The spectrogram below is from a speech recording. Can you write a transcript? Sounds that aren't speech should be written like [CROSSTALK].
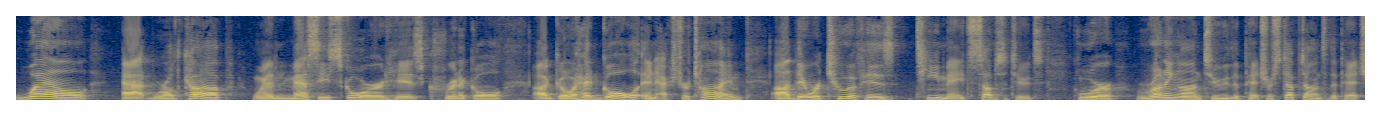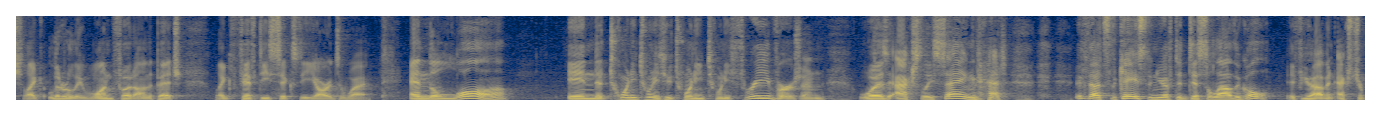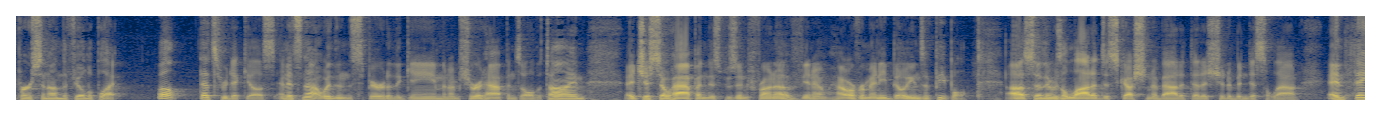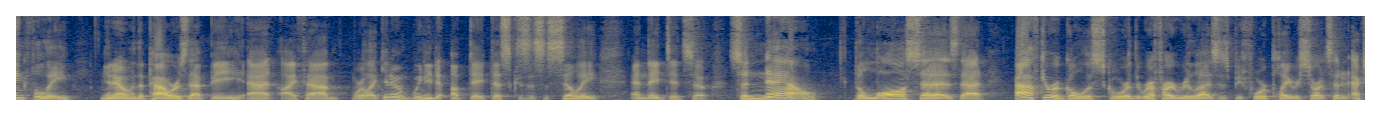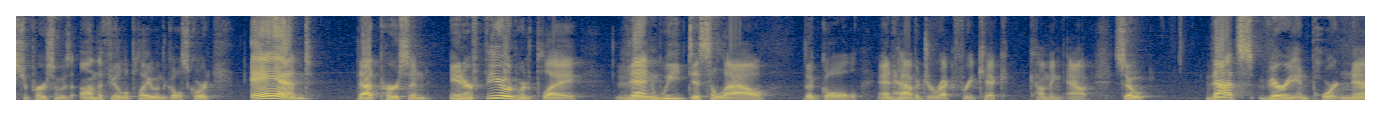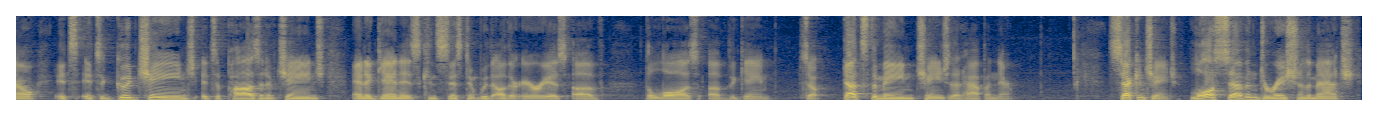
Well, at World Cup, when Messi scored his critical uh, go ahead goal in extra time, uh, there were two of his teammates, substitutes, who were running onto the pitch or stepped onto the pitch, like literally one foot on the pitch, like 50, 60 yards away. And the law in the 2022 2023 version was actually saying [LAUGHS] that if that's the case, then you have to disallow the goal if you have an extra person on the field of play. Well, that's ridiculous, and it's not within the spirit of the game, and I'm sure it happens all the time. It just so happened this was in front of, you know, however many billions of people. Uh, so there was a lot of discussion about it that it should have been disallowed. And thankfully, you know, the powers that be at IFAB were like, you know, we need to update this because this is silly, and they did so. So now the law says that after a goal is scored, the referee realizes before play restarts that an extra person was on the field of play when the goal scored, and that person interfered with play, then we disallow the goal and have a direct free kick coming out. So that's very important now. It's it's a good change, it's a positive change, and again is consistent with other areas of the laws of the game. So that's the main change that happened there. Second change, law seven, duration of the match.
